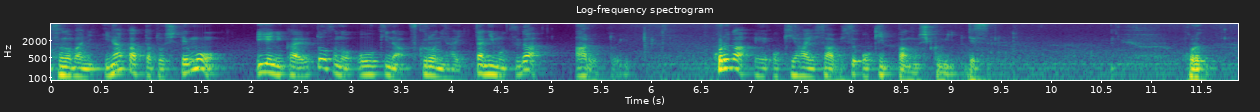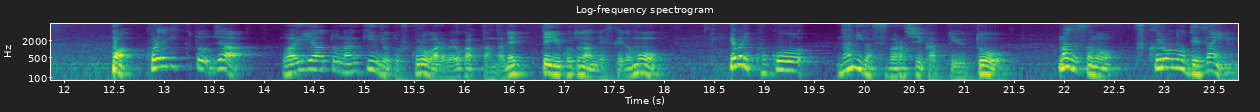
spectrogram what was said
その場にいなかったとしても家に帰るとその大きな袋に入った荷物があるという。これが、え置き配サービス置きっぱの仕組みです。これまあこれだけ聞くとじゃあワイヤーと南京錠と袋があればよかったんだねっていうことなんですけどもやっぱりここ何が素晴らしいかっていうとまずその袋のデザイン、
